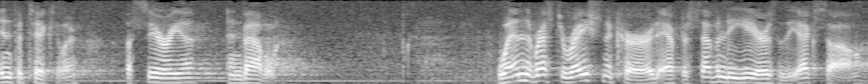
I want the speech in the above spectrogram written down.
in particular, Assyria and Babylon. When the restoration occurred after 70 years of the exile,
